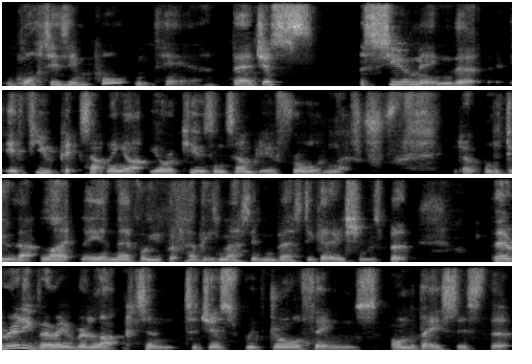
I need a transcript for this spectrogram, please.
what is important here. They're just assuming that if you pick something up, you're accusing somebody of fraud, and that's you don't want to do that lightly, and therefore you've got to have these massive investigations. But they're really very reluctant to just withdraw things on the basis that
